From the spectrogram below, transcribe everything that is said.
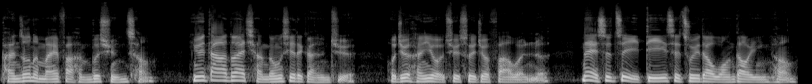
盘中的买法很不寻常，因为大家都在抢东西的感觉，我觉得很有趣，所以就发文了。那也是自己第一次注意到王道银行。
